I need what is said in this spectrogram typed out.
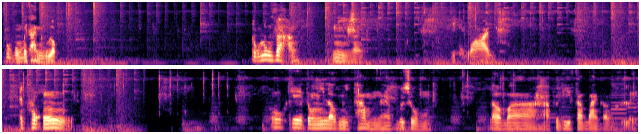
พวกผมไม่ทันกูหรอกตรงลุงสาง นี่ไงไอ้ควาย ไอ้พวกงูโอเค ตรงนี้เรามีถ้ำนะครับคุณผู้ชม เรามาหาพื้นที่สร้างบ้านก่อนกันเลย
